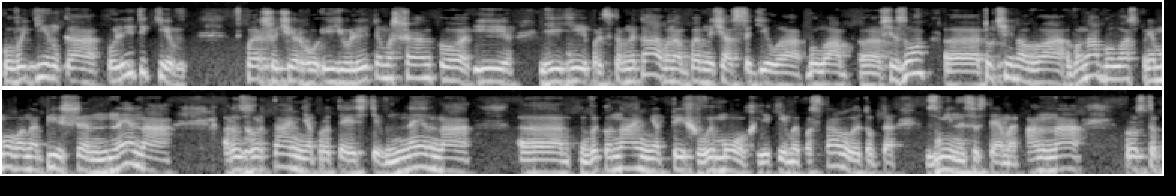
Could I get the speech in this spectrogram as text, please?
поведінка політиків, в першу чергу, і Юлії Тимошенко, і її представника, вона певний час сиділа, була в СІЗО Турчинова. Вона була спрямована більше не на розгортання протестів, не на е, виконання тих вимог, які ми поставили, тобто зміни системи, а на просто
